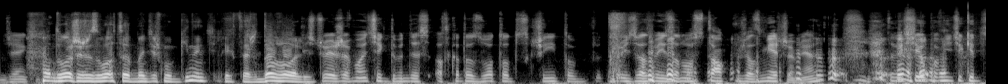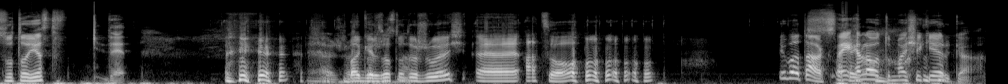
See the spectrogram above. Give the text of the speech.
Dzięki. Odłożysz złoto, będziesz mógł ginąć ile chcesz, dowoli. Czuję, że w momencie, gdy będę odkładał złoto do skrzyni, to któryś z was będzie za mną stał z mieczem, nie? To wy się upewnicie, kiedy złoto jest w... Ja Bagier złoto dożyłeś? Eee, a co? Chyba tak. Say okej. hello to my siekierka.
